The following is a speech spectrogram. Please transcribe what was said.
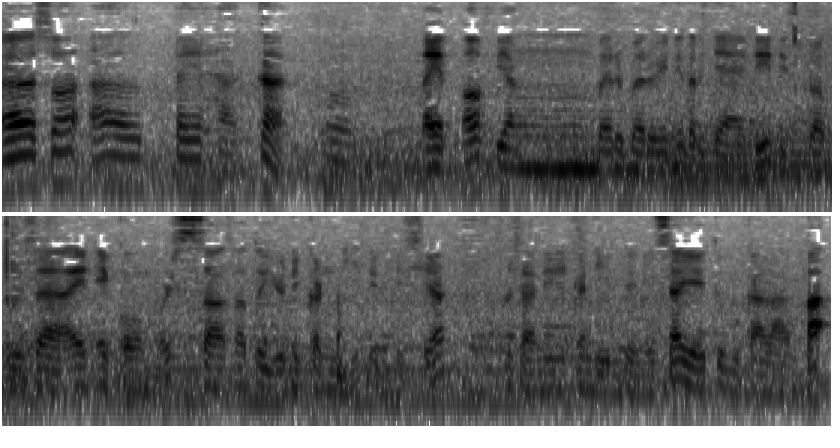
Eh, soal PHK. Hmm. Laid off yang baru-baru ini terjadi di sebuah perusahaan e-commerce salah satu unicorn di Indonesia perusahaan unicorn di Indonesia yaitu Bukalapak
